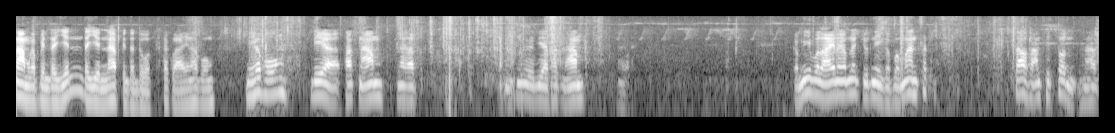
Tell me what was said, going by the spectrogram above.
น้ำก็เป็นแต่เย็นแต่เย็นนะครับ เป็นแต่โดดทักหลายนะครับ ผมนี่ครับผมเบี้ยพักน้ำนะครับนี่คือเบี้ยพักน้ำก็มีบหลายนะครับในจุดนี้ก็ประมาณสักเก้าสามสิบต้นนะครับ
